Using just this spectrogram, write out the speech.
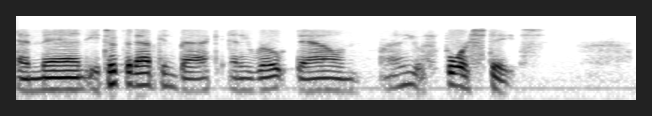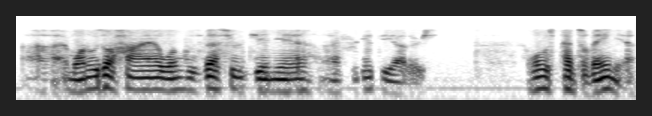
And then he took the napkin back and he wrote down, I think it was four states. Uh, one was Ohio, one was West Virginia, I forget the others. One was Pennsylvania,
